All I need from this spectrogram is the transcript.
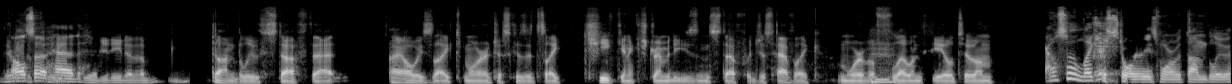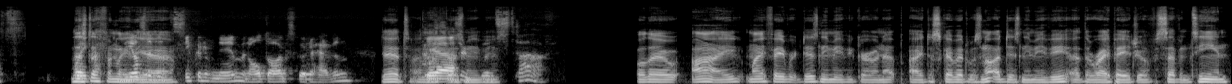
There Also a had- fluidity to the Don Bluth stuff that I always liked more, just because it's like cheek and extremities and stuff would just have like more of a Mhm. flow and feel to them. I also like the stories more with Don Bluth. there's Like, definitely He also yeah, did Secret of NIMH and All Dogs Go to Heaven. did. I love Yeah. those Those are good stuff. Although I, my favorite Disney movie growing up, I discovered was not a Disney movie at the ripe age of seventeen,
